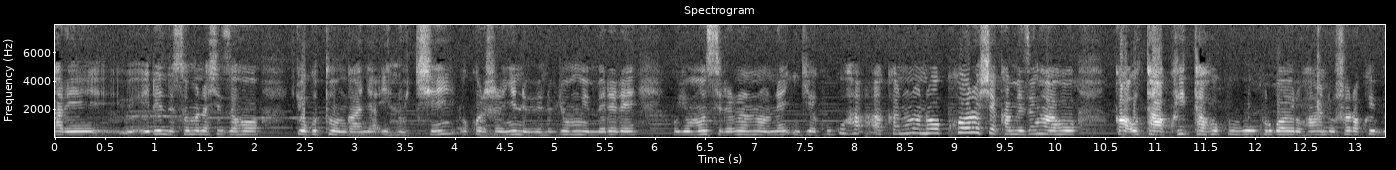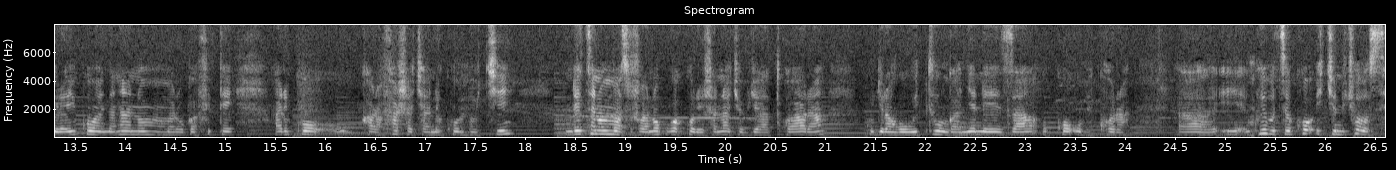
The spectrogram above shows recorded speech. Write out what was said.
hari irindi somo nashyizeho ryo gutunganya intoki ukoresheje nyine ibintu by'umwimerere. Uyu munsi rero nanone ngiye kuguha akantu noneho koroshye kameze nk'aho utakwitaho ku rwawe ruhande. Ushobora kwibwira yuko wenda nta n'umumaro gafite ariko karafasha cyane ku ntoki ndetse no mu maso ushobora no kugakoresha ntacyo byatwara kugira ngo witunganye neza uko ubikora. Nkwibutse ko ikintu cyose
